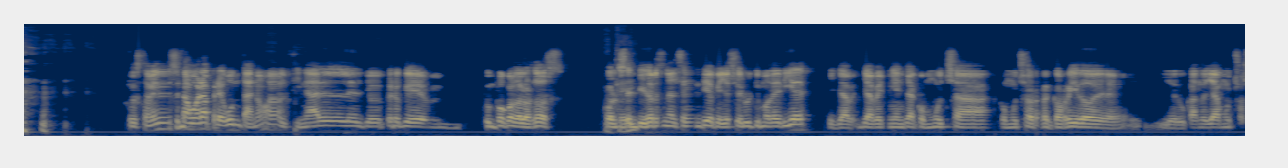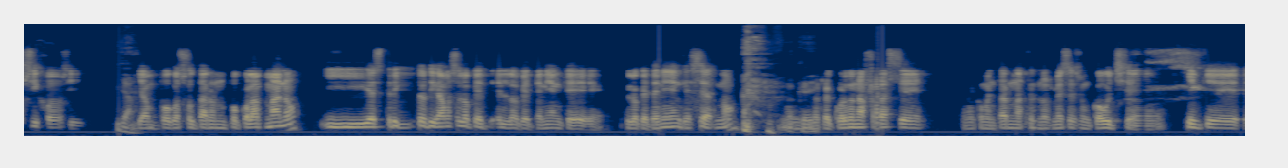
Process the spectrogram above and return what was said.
pues también es una buena pregunta, ¿no? Al final, yo creo que un poco de los dos. Consentidores okay. en el sentido que yo soy el último de 10, que ya, ya venían ya con mucha, con mucho recorrido de, y educando ya muchos hijos y, ya. ya. un poco soltaron un poco la mano y estricto digamos en lo que en lo que tenían que lo que tenían que ser no okay. me recuerdo una frase que me comentaron hace unos meses un coach eh, que, que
